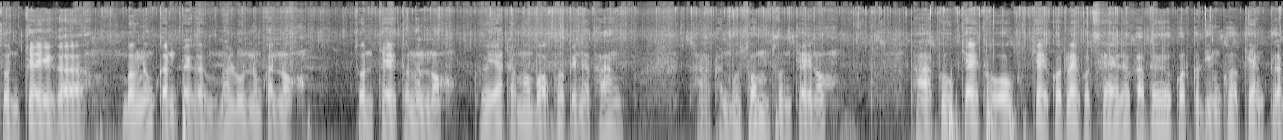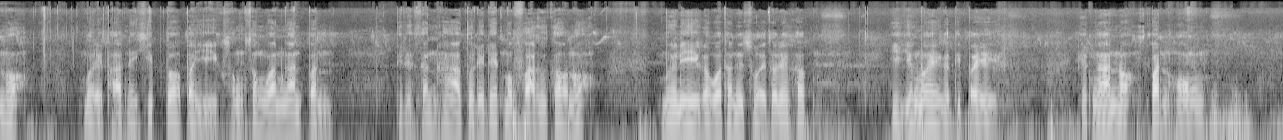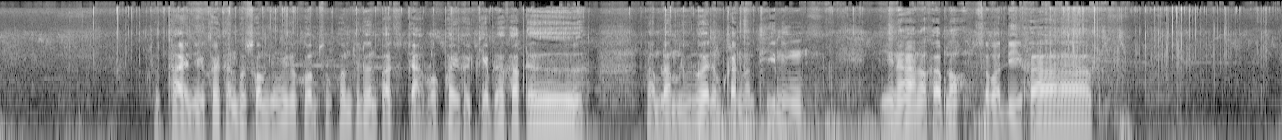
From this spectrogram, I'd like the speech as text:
สนใจก็เบิ่งน้ำกันไปก็มาลุ้นน้ำกันเนาะสนใจตัวนั้นเนาะคือแอดเอามาบอกเพื่อเป็นแนวทาง ถ้าท่านผู้ชมสนใจเนาะถ้าถูกใจถูกใจกดไลค์กดแชร์แล้วครับเด้อกดกระดิ่งเพื่อแจ้งเตือนเนาะเมื่อได้พลาดในคลิปต่อไปอีกส่งสังวันงานปั่นที่ได้สรรหาตัวเด็ดๆมาฝากคือเก่าเนาะเมื่อนี้ก็ว่าท่านได้สวยตัวใดครับ อีกยังหน่อยก็ติไปเฮ็ดงานเนาะปั่นหองสุดท้ายนี่ใครท่านผู้ชมยังมีแต่ความสุขความเจริญปราศจากโรคภัยไข้เก็บแล้วครับเด้อลำลำรวยๆน้ำกันวันทีหนึ่ง มีหน้าเนาะครับเนาะสวัสดีครับ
